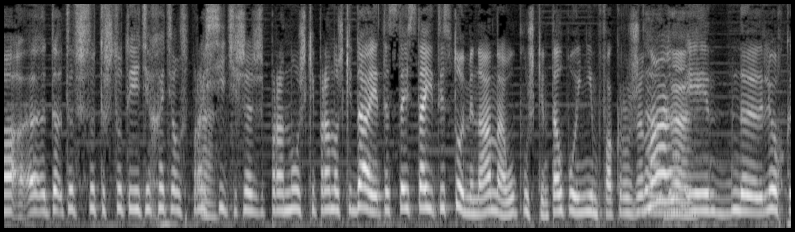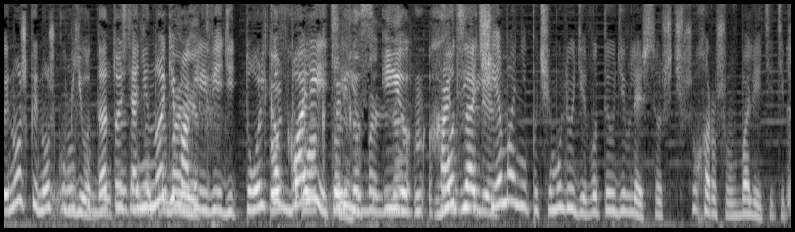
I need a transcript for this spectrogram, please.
А, это, это что-то, что-то я тебя хотела спросить же про ножки, про ножки. Да, это стоит, стоит Истомина, она у Пушкина толпой нимф окружена, Да, да. и легкой ножкой ножку Ножку бьет, да? бьет, То есть они ноги балет. могли видеть только, Только в балете. Только в балете, И да. Вот ходили- зачем они, почему люди, вот ты удивляешься, что, хорошего в балете, типа.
